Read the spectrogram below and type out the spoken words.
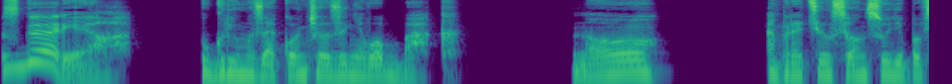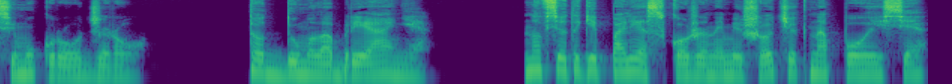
«Сгорел», — угрюмо закончил за него Бак. «Ну?» — обратился он, судя по всему, к Роджеру. Тот думал о Бриане, но все-таки полез в кожаный мешочек на поясе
